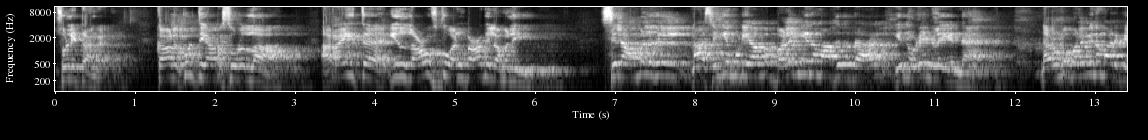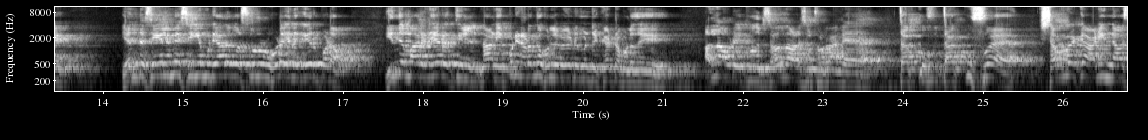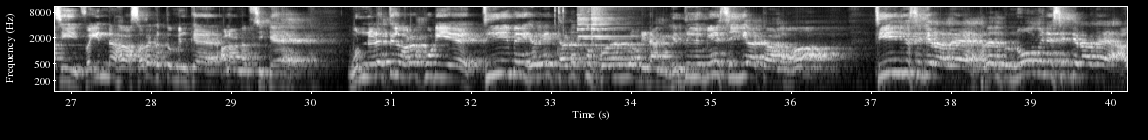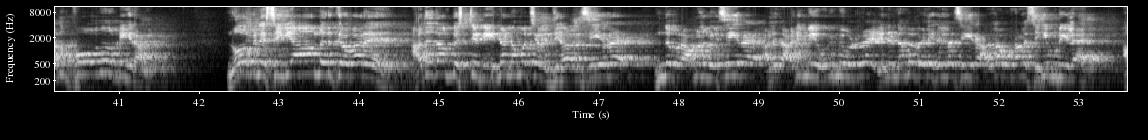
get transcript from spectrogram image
சொல்லிட்டாங்க. கால குல்த்து யார சூழல்லாம் அரைத்த இது லாஃப்து அன்பாதில் அமளி சில அமல்கள் நான் செய்ய முடியாம பலவீனமாக இருந்தால் என்னுடைய நிலை என்ன? நான் ரொம்ப பலவீனமா இருக்கேன். எந்த செயலுமே செய்ய முடியாத ஒரு சூழல் கூட எனக்கு ஏற்படும். இந்த மாதிரி நேரத்தில் நான் எப்படி நடந்து கொள்ள வேண்டும் என்று கேட்ட பொழுது அல்லாவுடைய தூதர் சலதாலசன் சொல்றாங்க தக்குஃப் தக்குஃப ஷர்ரக அணிநாசி ஃபைன்னஹா சதகத்தும் மின்க அலா நப்சிக்க உன்னிடத்தில் வரக்கூடிய தீமைகளை தடுத்து கொள் அப்படின்னாங்க. எதுவுமே செய்யாட்டாலும் தீங்கு செஞ்சிடாத பிறருக்கு நோவினை செஞ்சிடாத அது போதும் அப்படிங்கிறாங்க. நோவினை செய்யாம இருக்கிறவாறு அதுதான் பெஸ்ட் நீ என்னென்னமோ சில ஜிஹாது செய்யற இந்த பிற அமல்கள் செய்யற அல்லது அடிமையை உரிமை விடுற என்னென்னமோ வேலைகள்லாம் செய்யற அதெல்லாம் உன்னால செய்ய முடியல.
